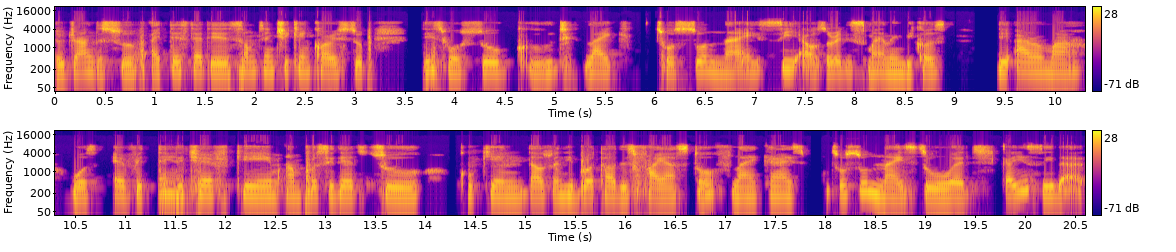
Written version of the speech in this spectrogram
we drank the soup. I tasted it, something chicken curry soup. This was so good. Like it was so nice. See, I was already smiling because the aroma was everything. Then the chef came and proceeded to cooking. That was when he brought out this fire stuff. Like guys, it was so nice to watch. Can you see that?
